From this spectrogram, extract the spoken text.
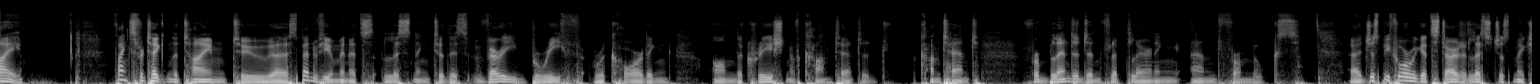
Hi. Thanks for taking the time to uh, spend a few minutes listening to this very brief recording on the creation of content, content for blended and flipped learning and for MOOCs. Uh, just before we get started, let's just make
